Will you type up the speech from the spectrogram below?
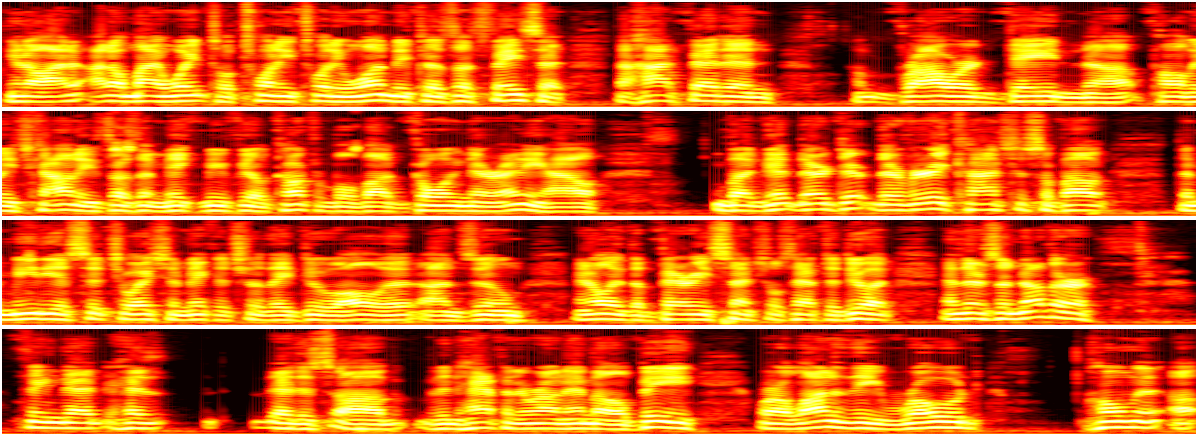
You know, I, I don't mind waiting until 2021 because let's face it, the hotbed in um, Broward, Dade, uh, Palm Beach counties doesn't make me feel comfortable about going there anyhow. But they're, they're, very conscious about the media situation, making sure they do all of it on Zoom and only the very essentials have to do it. And there's another thing that has, that has, uh, been happening around MLB where a lot of the road home uh,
